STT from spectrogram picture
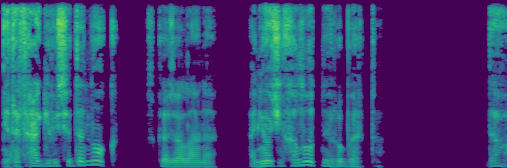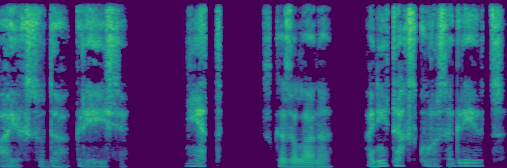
«Не дотрагивайся до ног», — сказала она. «Они очень холодные, Роберто». «Давай их сюда, грейся». «Нет», — сказала она, они и так скоро согреются.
